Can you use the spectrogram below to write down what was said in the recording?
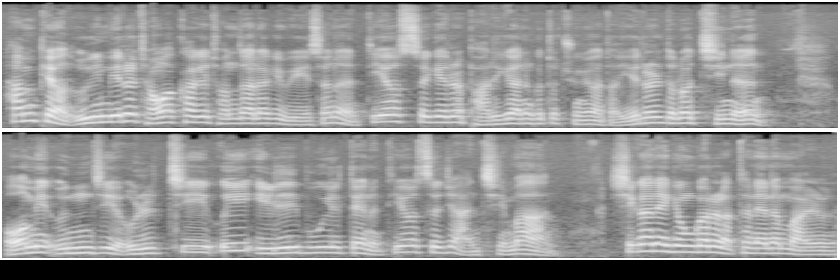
한편 의미를 정확하게 전달하기 위해서는 띄어쓰기를 바르게 하는 것도 중요하다. 예를 들어 지는 어미 은지, 을지의 일부일 때는 띄어쓰지 않지만 시간의 경과를 나타내는 말,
